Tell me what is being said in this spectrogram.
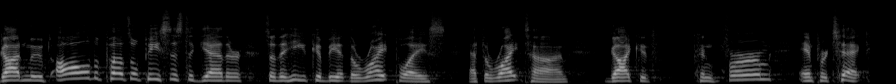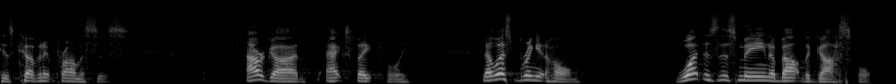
God moved all the puzzle pieces together so that he could be at the right place at the right time. God could confirm and protect his covenant promises. Our God acts faithfully. Now let's bring it home. What does this mean about the gospel?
